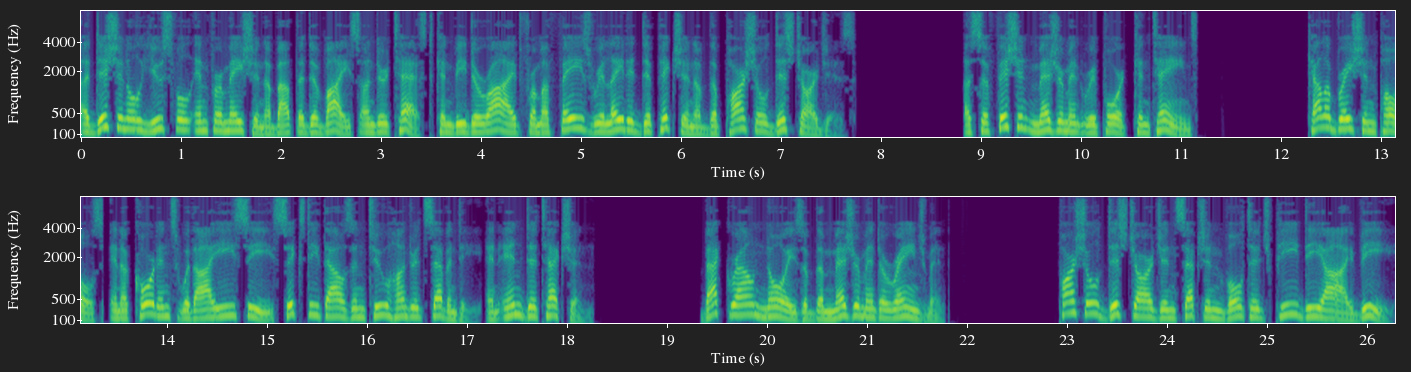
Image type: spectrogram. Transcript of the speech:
Additional useful information about the device under test can be derived from a phase-related depiction of the partial discharges. A sufficient measurement report contains calibration pulse in accordance with IEC 60270 and end detection. Background noise of the measurement arrangement. Partial discharge inception voltage PDIV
